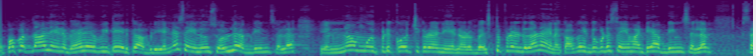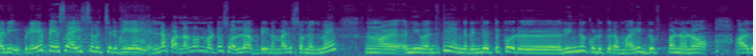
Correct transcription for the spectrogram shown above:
எப்போ பார்த்தாலும் என்னை வேலையை விட்டே இருக்க. அப்படி என்ன செய்யணும் சொல்லு அப்படின்னு சொல்ல என்ன அம்மு இப்படி கோச்சிக்கிற? நீ என்னோட பெஸ்ட் ஃப்ரெண்டு தான். எனக்காக இது கூட செய்ய மாட்டியா? அப்படின்னு சொல்ல சரி இப்படியே பேச ஐஸ் வச்சிருவியே. என்ன பண்ணணும்னு மட்டும் சொல்லு அப்படின்ற மாதிரி சொன்னதுமே நீ வந்துட்டு எங்கள் ரெண்டு இடத்துக்கு ஒரு ரிங்கு கொடுக்குற மாதிரி கிஃப்ட் பண்ணணும். அது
